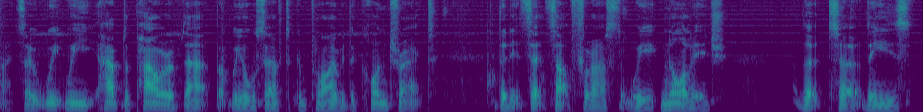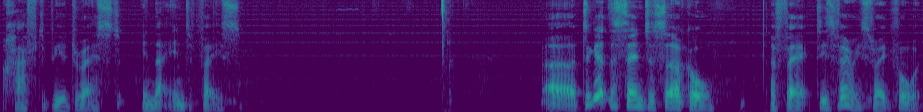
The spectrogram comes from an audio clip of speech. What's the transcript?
Right, so we, we have the power of that, but we also have to comply with the contract that it sets up for us that we acknowledge that uh, these have to be addressed in that interface. Uh, to get the center circle effect is very straightforward.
